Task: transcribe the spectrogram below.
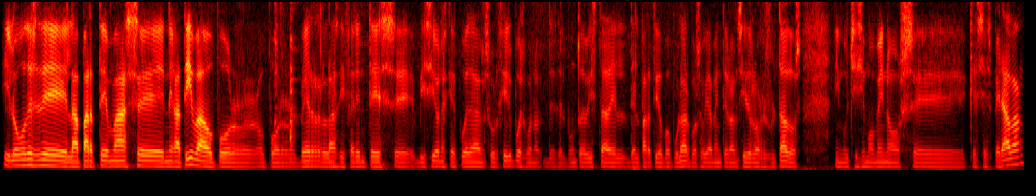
Y luego desde la parte más eh, negativa o por, o por, ver las diferentes eh, visiones que puedan surgir, pues bueno, desde el punto de vista del, Partido Popular, pues obviamente no han sido los resultados ni muchísimo menos eh, que se esperaban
